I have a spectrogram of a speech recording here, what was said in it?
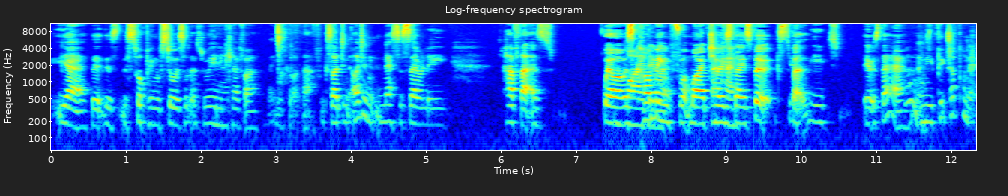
yeah, the, the, the swapping of stories. So that was really Yeah. clever that you got that because I didn't I didn't necessarily have that as where I was Why coming were- from. Why I chose Okay. those books, Yeah. but you. It was there, and you picked up on it.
